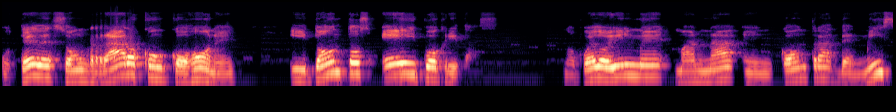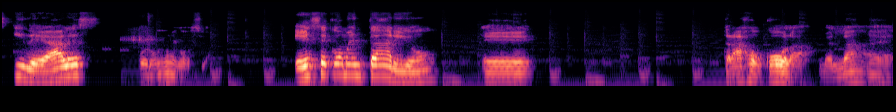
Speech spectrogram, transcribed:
Ustedes son raros con cojones y tontos e hipócritas. No puedo irme más nada en contra de mis ideales por un negocio. Ese comentario eh, trajo cola, ¿verdad? Eh,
